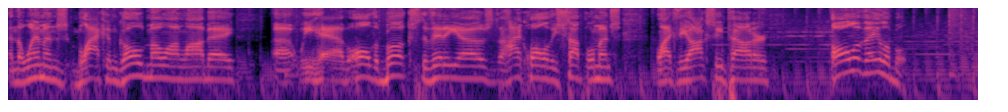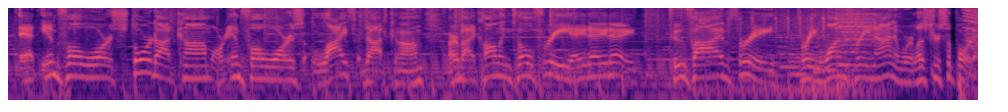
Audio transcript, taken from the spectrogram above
and the women's black and gold Molon Labe. Uh, we have all the books, the videos, the high-quality supplements like the Oxy Powder, all available at InfoWarsStore.com or InfoWarsLife.com or by calling toll-free 888-253-3139, and we're listener supported.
